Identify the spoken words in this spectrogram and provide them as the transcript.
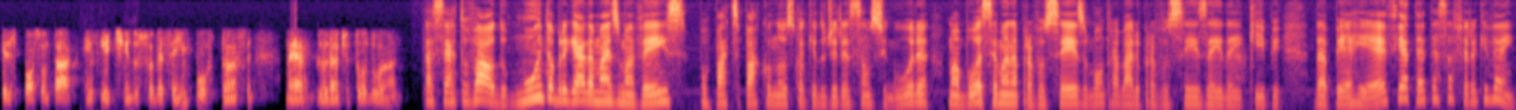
eles possam estar refletindo sobre essa importância né, durante todo o ano. Tá certo, Valdo. Muito obrigada mais uma vez por participar conosco aqui do Direção Segura. Uma boa semana para vocês, um bom trabalho para vocês aí da equipe da PRF e até terça-feira que vem.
